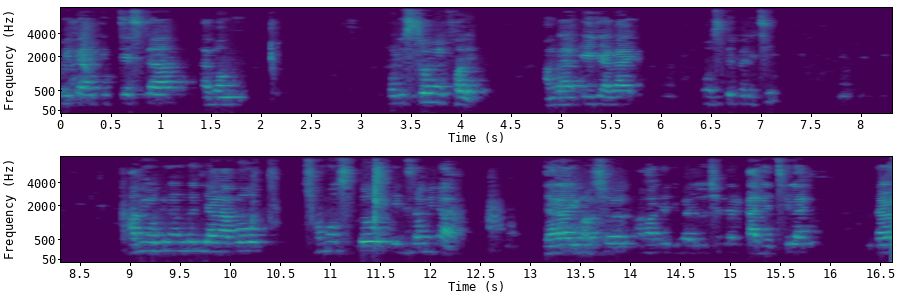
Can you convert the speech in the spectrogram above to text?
ঐকান্তিক চেষ্টা এবং পরিশ্রমের ফলে আমরা এই জায়গায় পৌঁছতে পেরেছি। আমি অভিনন্দন জানাব সমস্ত এক্সামিনার যারা এই বছর আমাদের ইভ্যালুয়েশনের কাজে ছিলেন, তারা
